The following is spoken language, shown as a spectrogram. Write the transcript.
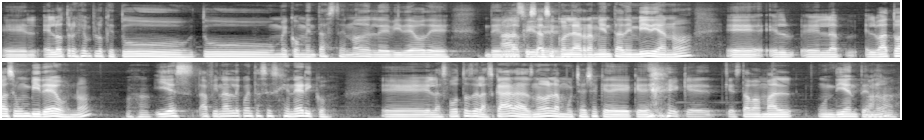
El, el otro ejemplo que tú, tú me comentaste, ¿no? Del de video de, de Ah, lo sí, que se hace con la herramienta de Nvidia, ¿no? Eh, el, el, el vato hace un video, ¿no? Ajá. Y es, a final de cuentas, es genérico. Eh, las fotos de las caras, ¿no? La muchacha que, que, que- que estaba mal un diente, ¿no? Ajá.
